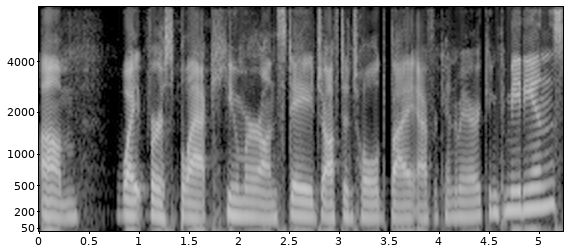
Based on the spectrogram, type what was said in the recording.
um, white versus black humor on stage, often told by African American comedians.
